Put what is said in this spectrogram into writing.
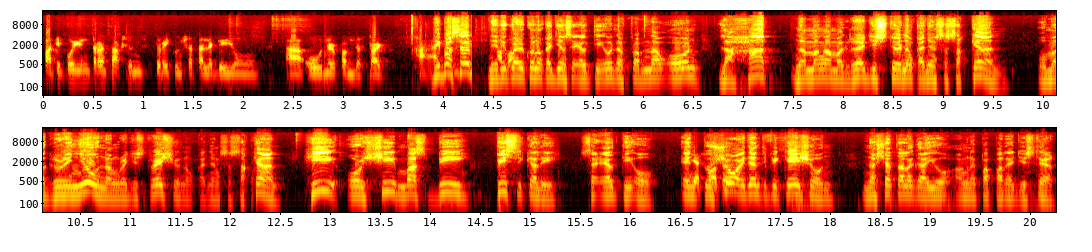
pati po yung transaction history kung siya talaga yung ah, owner from the start. Ah, Di ba sir, nirequire ko lang kayo sa LTO na from now on, lahat ng mga mag-register ng kanyang sasakyan o mag-renew ng registration ng kanyang sasakyan, he or she must be physically sa LTO and Yes, to po, show sir. identification na siya talaga yung ang nagpaparegister.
